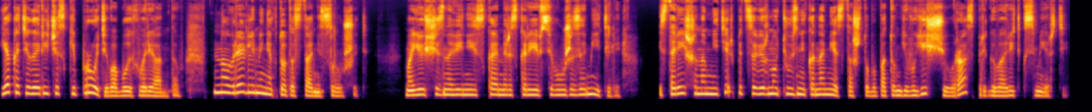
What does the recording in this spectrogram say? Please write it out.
Я категорически против обоих вариантов, но вряд ли меня кто-то станет слушать. Мое исчезновение из камеры, скорее всего, уже заметили, и старейшинам не терпится вернуть узника на место, чтобы потом его еще раз приговорить к смерти.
